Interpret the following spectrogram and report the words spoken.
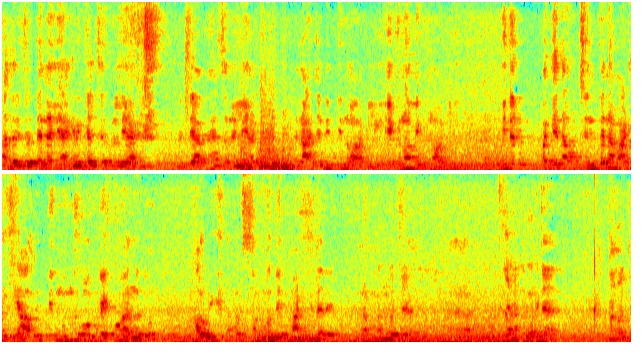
ಅದರ ಜೊತೆನಲ್ಲಿ ಅಗ್ರಿಕಲ್ಚರ್ನಲ್ಲಿ ಆಗಲಿ ವಿದ್ಯಾಭ್ಯಾಸನಲ್ಲಿ ಆಗಲಿ ರಾಜನೀತಿನೂ ಆಗಲಿ ಎಕನಾಮಿಕ್ನೂ ಆಗಲಿ ಇದರ ಬಗ್ಗೆ ನಾವು ಚಿಂತನೆ ಮಾಡಿ ಯಾವ ರೀತಿ ಮುಂದೆ ಹೋಗ್ಬೇಕು ಅನ್ನೋದು ಅವರಿಗೆ ನಮಗೆ ಸಂಬೋಧಿತ ಮಾಡ್ತಿದ್ದಾರೆ ನಮ್ಮ ಮನೋಜ್ ಮನೋಜ್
